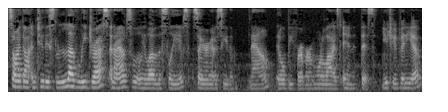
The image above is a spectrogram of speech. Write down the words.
So I got into this lovely dress and I absolutely love the sleeves. So you're gonna see them now. It will be forever immortalized in this YouTube video.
